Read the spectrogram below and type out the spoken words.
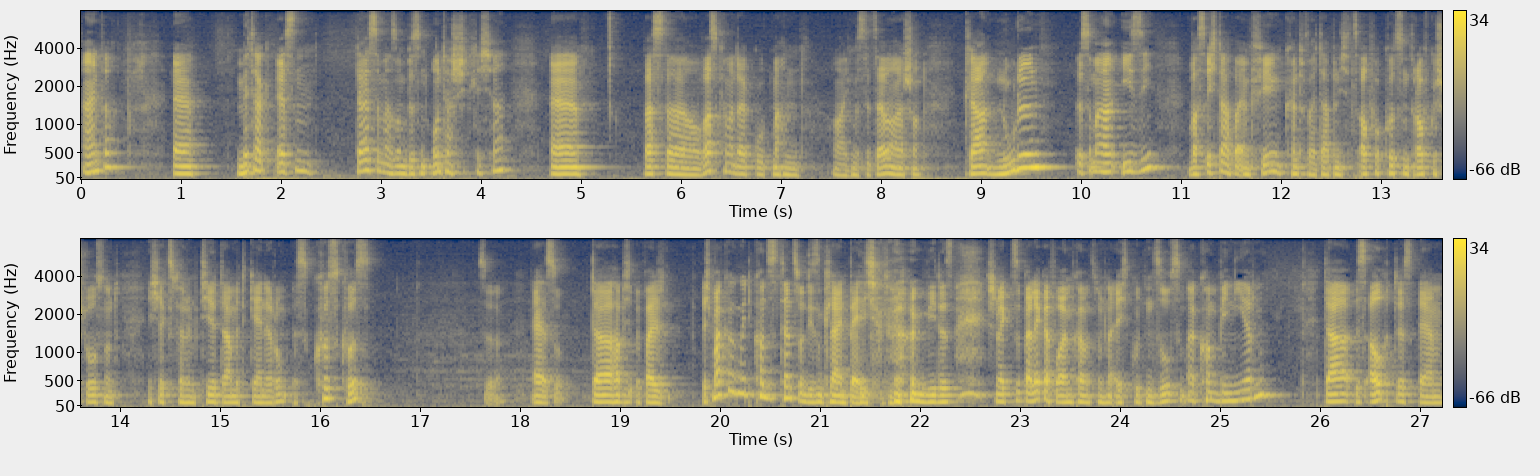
Einfach. Äh, Mittagessen, da ist immer so ein bisschen unterschiedlicher. Äh, was, da, was kann man da gut machen? Oh, ich muss jetzt selber mal schon. Klar, Nudeln ist immer easy. Was ich da aber empfehlen könnte, weil da bin ich jetzt auch vor kurzem drauf gestoßen und ich experimentiere damit gerne rum, ist Couscous. So, also, da habe ich, weil ich mag irgendwie die Konsistenz von diesen kleinen Bällchen irgendwie. Das schmeckt super lecker, vor allem kann man es mit einer echt guten Soße mal kombinieren. Da ist auch das, ähm,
